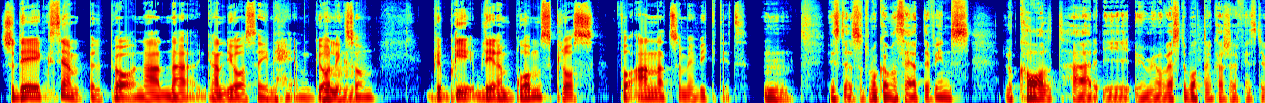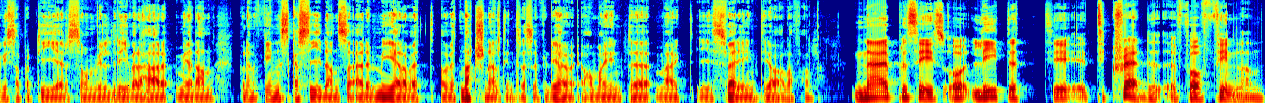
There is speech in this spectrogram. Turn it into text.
Så det är exempel på när den här grandiosa idén går mm. liksom blir, blir en bromskloss för annat som är viktigt. Mm. Just det, så då kan man säga att det finns lokalt här i Umeå och Västerbotten kanske finns det vissa partier som vill driva det här, medan på den finska sidan så är det mer av ett, av ett nationellt intresse, för det har man ju inte märkt i Sverige, inte jag i alla fall. Nej, precis. Och lite till, till cred för Finland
